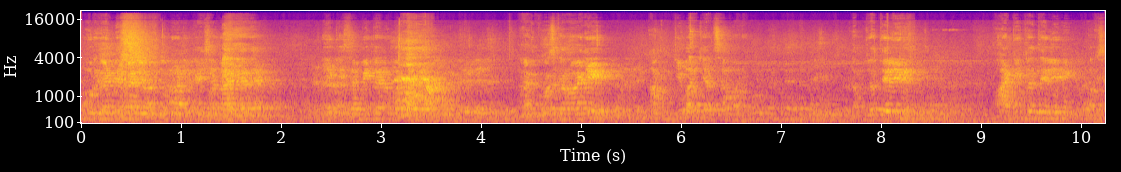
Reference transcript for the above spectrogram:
ಮೂರು ಗಂಟೆ ಮೇಲೆ ಇವತ್ತು ನೋಟಿಫಿಕೇಶನ್ ಆಗಿದೆ ನೀತಿ ಸಮಿತಿಯನ್ನು ಬಂದಿದೆ ಅದಕ್ಕೋಸ್ಕರವಾಗಿ ಅಕ್ಟಿವಾಗಿ ಕೆಲಸ ಮಾಡಿ ನಮ್ಮ ಜೊತೆಲಿ ಪಾರ್ಟಿ ಜೊತೆಲಿ ಪಕ್ಷ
